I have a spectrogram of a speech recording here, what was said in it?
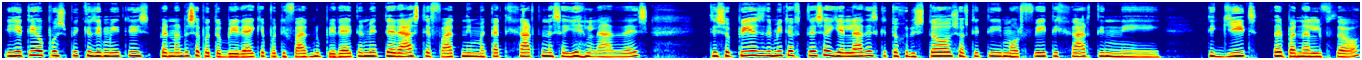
Γιατί όπως είπε και ο Δημήτρης, περνώντας από τον Πειραιά και από τη Φάτνη του Πειραιά, ήταν μια τεράστια Φάτνη με κάτι χάρτινες αγελάδες, τις οποίες Δημήτρη αυτές τι αγελάδες και το Χριστός, αυτή τη μορφή, τη χάρτινη την Κίτς, θα επαναληφθώ,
